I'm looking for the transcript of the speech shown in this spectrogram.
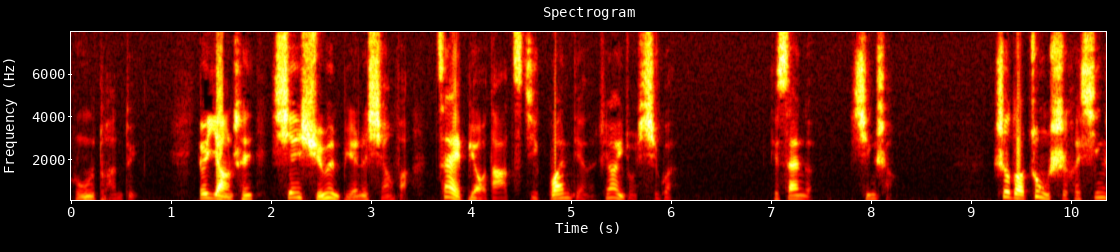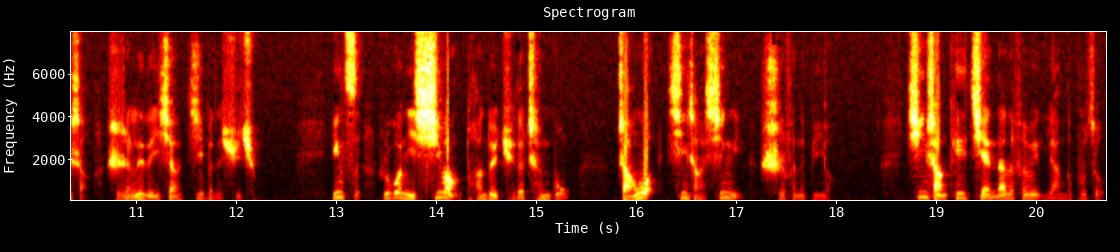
融入团队，要养成先询问别人的想法，再表达自己观点的这样一种习惯。第三个，欣赏。受到重视和欣赏是人类的一项基本的需求，因此，如果你希望团队取得成功，掌握欣赏心理。十分的必要。欣赏可以简单的分为两个步骤，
